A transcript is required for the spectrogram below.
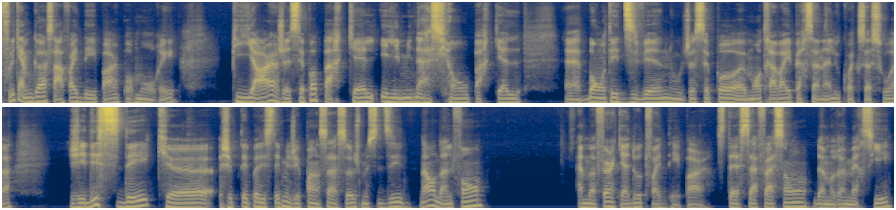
Foulé qu'elle me gosse, a fait des peurs pour mourir. Puis hier, je ne sais pas par quelle élimination, par quelle euh, bonté divine, ou je ne sais pas, euh, mon travail personnel ou quoi que ce soit, j'ai décidé que, j'ai peut-être pas décidé, mais j'ai pensé à ça. Je me suis dit, non, dans le fond, elle m'a fait un cadeau de fête des peurs. C'était sa façon de me remercier.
